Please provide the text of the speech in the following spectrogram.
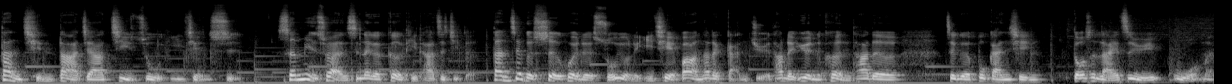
但请大家记住一件事。生命虽然是那个个体他自己的，但这个社会的所有的一切，包含他的感觉、他的怨恨、他的这个不甘心，都是来自于我们，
